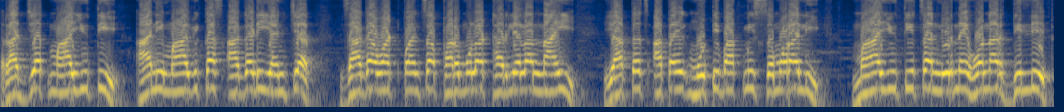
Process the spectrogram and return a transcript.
राज्यात महायुती आणि महाविकास आघाडी यांच्यात जागा वाटपांचा फॉर्म्युला ठरलेला नाही. यातच आता एक मोठी बातमी समोर आली. महायुतीचा निर्णय होणार दिल्लीत.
